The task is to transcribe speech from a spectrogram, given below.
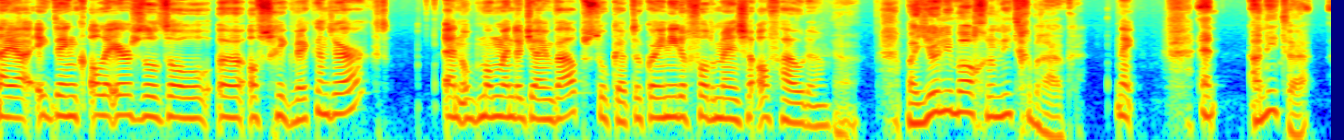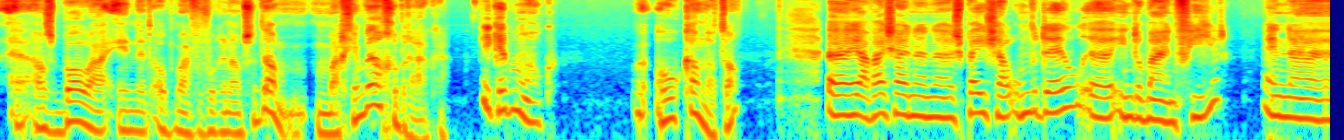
Nou ja, ik denk allereerst dat het al eh, afschrikwekkend werkt. En op het moment dat jij een wapenstok hebt, dan kan je in ieder geval de mensen afhouden. Ja. Maar jullie mogen hem niet gebruiken. Nee. En Anita, eh, als BOA in het openbaar vervoer in Amsterdam, mag je hem wel gebruiken. Ik heb hem ook. Hoe kan dat dan? Eh, ja, wij zijn een speciaal onderdeel eh, in domein 4. En eh,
